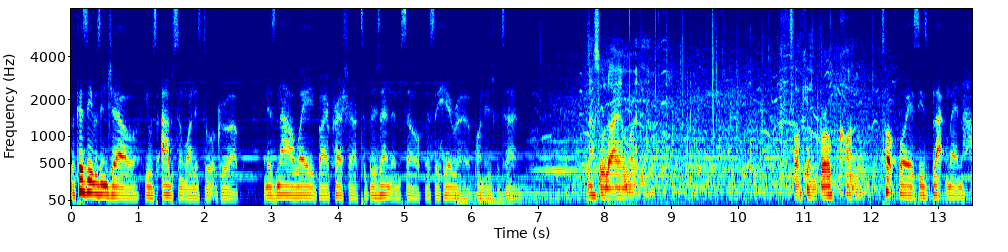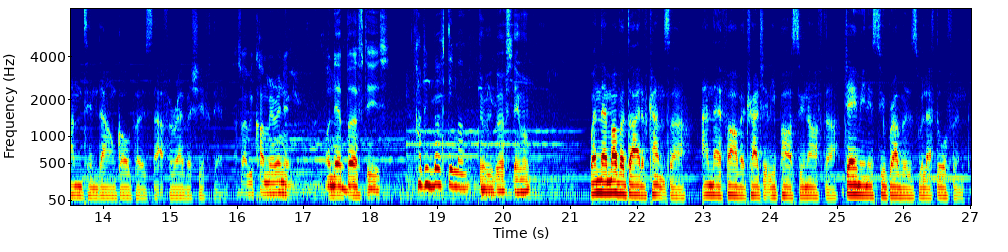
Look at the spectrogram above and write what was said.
Because he was in jail, he was absent while his daughter grew up, and is now weighed by pressure to present himself as a hero upon his return. That's all I am right now. Fucking broke con. Top Boy sees black men hunting down goalposts that are forever shifting. That's why we come here, innit? On their birthdays. Happy birthday, Mum. Happy birthday, Mum. When their mother died of cancer and their father tragically passed soon after, Jamie and his two brothers were left orphaned.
